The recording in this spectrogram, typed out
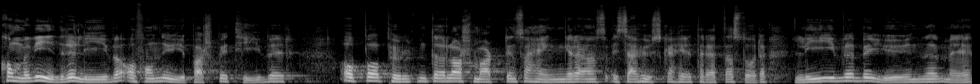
Komme videre i livet og få nye perspektiver. Og på pulten til Lars Martin så henger det, hvis jeg husker helt rett, der står det 'Livet begynner med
